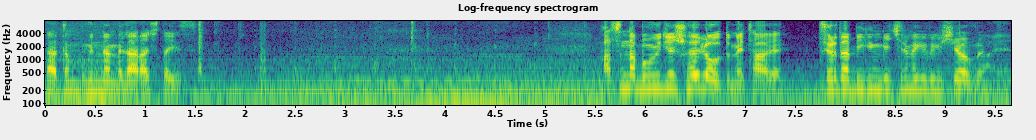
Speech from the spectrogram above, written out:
Zaten bugünden beri araçtayız. Aslında bu video şöyle oldu Mete abi. Tırda bir gün geçirme gibi bir şey oldu. Aynen.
